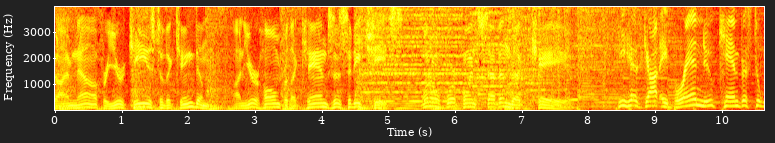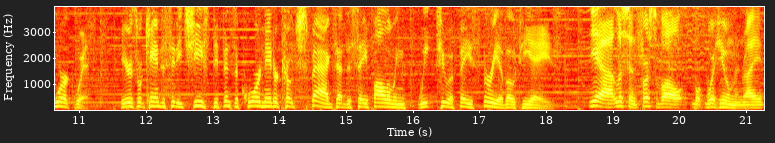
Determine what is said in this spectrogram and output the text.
Time now for your keys to the kingdom on your home for the Kansas City Chiefs. 104.7 The Cave. He has got a brand new canvas to work with. Here's what Kansas City Chiefs defensive coordinator Coach Spags had to say following week two of phase three of OTAs. Yeah, listen, first of all, we're human, right?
